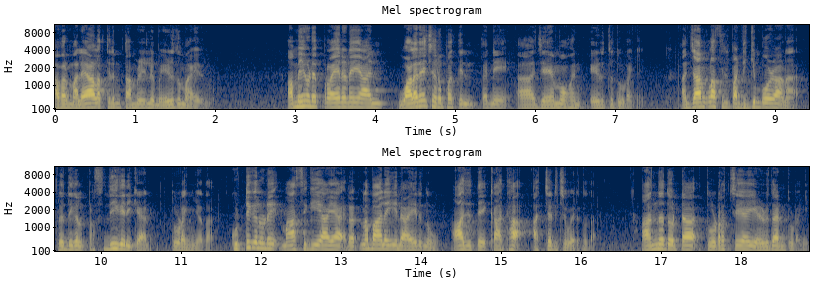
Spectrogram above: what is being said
അവർ മലയാളത്തിലും തമിഴിലും എഴുതുമായിരുന്നു. അമ്മയുടെ പ്രേരണയാൽ വളരെ ചെറുപ്പത്തിൽ തന്നെ ജയമോഹൻ എഴുത്തു തുടങ്ങി. അഞ്ചാം ക്ലാസ്സിൽ പഠിക്കുമ്പോഴാണ് കൃതികൾ പ്രസിദ്ധീകരിക്കാൻ തുടങ്ങിയത്. കുട്ടികളുടെ മാസികയായ രത്നബാലയിലായിരുന്നു ആദ്യത്തെ കഥ അച്ചടിച്ചു വരുന്നത്. അന്ന് തൊട്ട് തുടർച്ചയായി എഴുതാൻ തുടങ്ങി.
